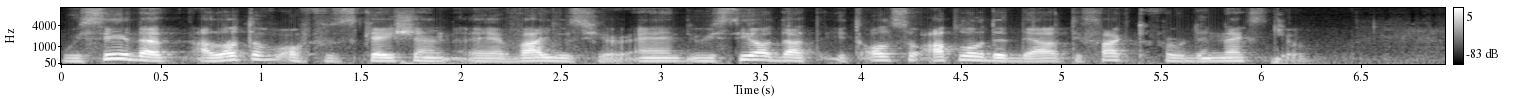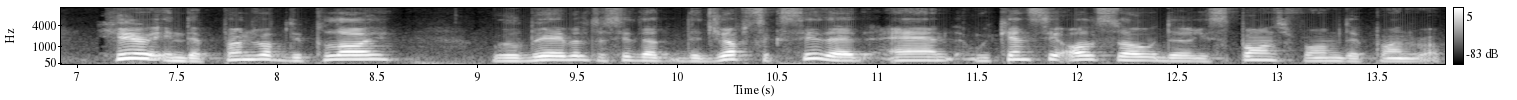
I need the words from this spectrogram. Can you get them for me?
we see that a lot of obfuscation uh, values here and we see that it also uploaded the artifact for the next job. Here in the PwnDrop deploy we'll be able to see that the job succeeded and we can see also the response from the PwnDrop.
